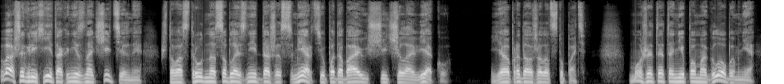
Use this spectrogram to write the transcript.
Ваши грехи так незначительны, что вас трудно соблазнить даже смертью, подобающей человеку. Я продолжал отступать. Может, это не помогло бы мне —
